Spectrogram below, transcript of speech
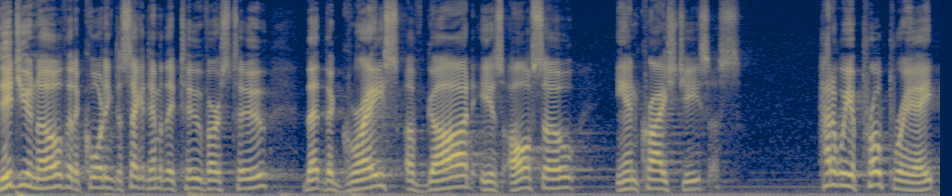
Did you know that according to 2 Timothy 2, verse 2, that the grace of God is also in Christ Jesus? How do we appropriate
